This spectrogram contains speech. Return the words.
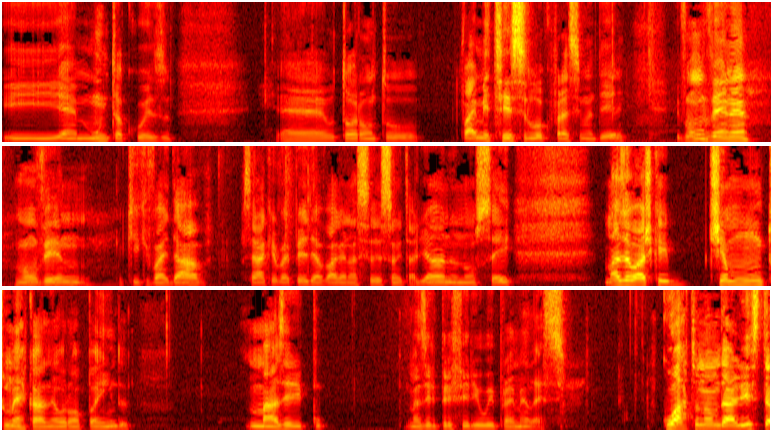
E é muita coisa. É, o Toronto vai meter esse louco para cima dele. E vamos ver, né? Vamos ver o que, que vai dar. Será que ele vai perder a vaga na seleção italiana? Não sei. Mas eu acho que tinha muito mercado na Europa ainda. Mas ele mas ele preferiu ir para MLS. Quarto nome da lista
